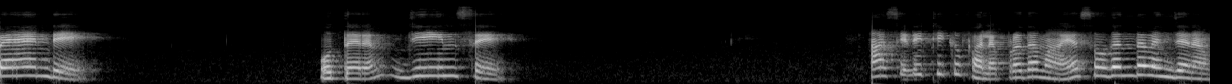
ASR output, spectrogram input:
പാന്റ്. ഉത്തരം ജീൻസ്. അസിഡിറ്റിക്ക് ഫലപ്രദമായ സുഗന്ധവ്യഞ്ജനം.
